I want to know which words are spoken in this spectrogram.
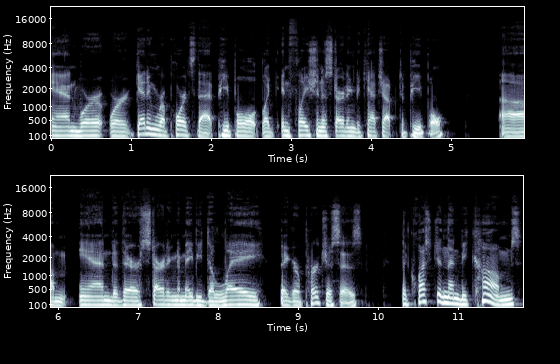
and we're we're getting reports that people like inflation is starting to catch up to people, um, and they're starting to maybe delay bigger purchases. The question then becomes,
